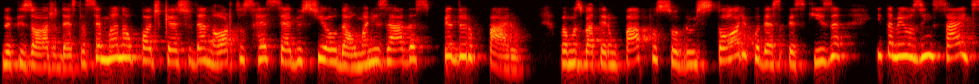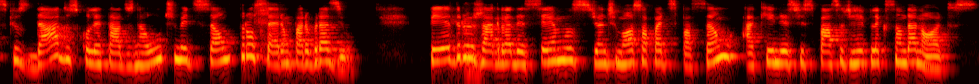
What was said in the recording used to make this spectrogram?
No episódio desta semana, o podcast da Nortus recebe o CEO da Humanizadas, Pedro Paro. Vamos bater um papo sobre o histórico dessa pesquisa e também os insights que os dados coletados na última edição trouxeram para o Brasil. Pedro, já agradecemos de antemão a sua participação aqui neste espaço de reflexão da Nortus.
